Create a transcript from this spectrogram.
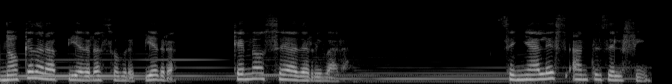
No quedará piedra sobre piedra que no sea derribada. Señales antes del fin.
